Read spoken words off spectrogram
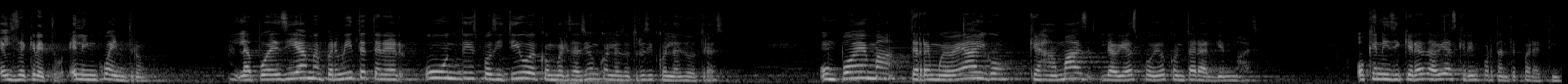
el secreto, el encuentro. La poesía me permite tener un dispositivo de conversación con los otros y con las otras. Un poema te remueve algo que jamás le habías podido contar a alguien más o que ni siquiera sabías que era importante para ti.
